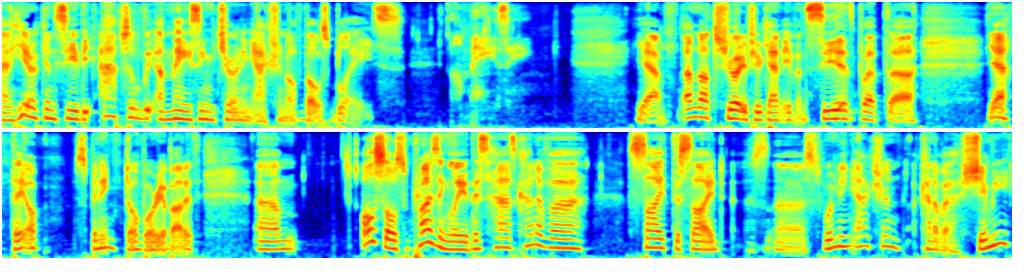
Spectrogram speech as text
And here you can see the absolutely amazing churning action of those blades. Amazing. Yeah, I'm not sure if you can even see it, but uh, yeah, they are spinning. Don't worry about it. Um, also, surprisingly, this has kind of a side-to-side uh, swimming action, kind of a shimmy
